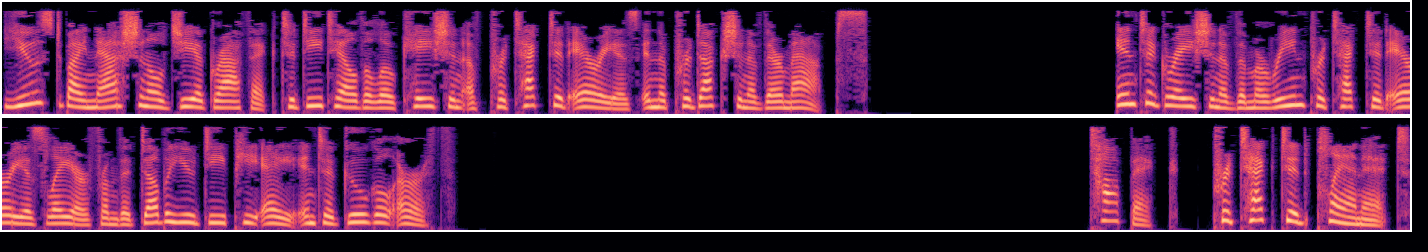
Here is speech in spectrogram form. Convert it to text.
used by National Geographic to detail the location of protected areas in the production of their maps. Integration of the Marine Protected Areas layer from the WDPA into Google Earth Topic. Protected Planet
